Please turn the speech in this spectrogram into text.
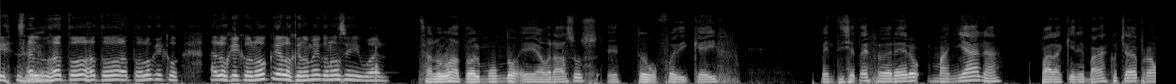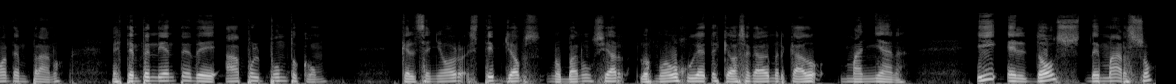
Saludos a todos, a todos, a todos los que, a los que conozco y a los que no me conocen igual. Saludos a todo el mundo, eh, abrazos. Esto fue The Cave. 27 de febrero, mañana, para quienes van a escuchar el programa temprano, estén pendientes de apple.com, que el señor Steve Jobs nos va a anunciar los nuevos juguetes que va a sacar al mercado mañana. Y el 2 de marzo,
